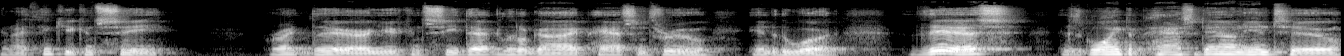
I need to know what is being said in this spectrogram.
And I think you can see right there, you can see that little guy passing through into the wood. This is going to pass down into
